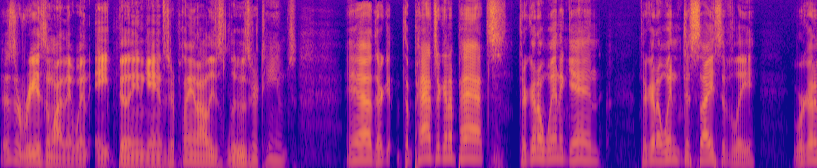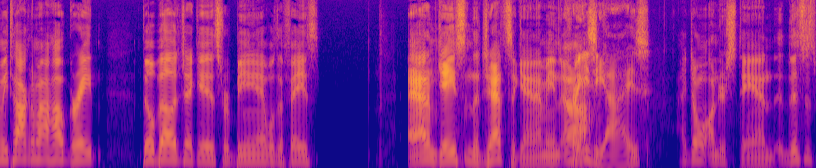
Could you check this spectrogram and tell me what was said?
There's a reason why they win eight billion games. They're playing all these loser teams. Yeah, they're the Pats are gonna Pats. They're gonna win again. They're gonna win decisively. We're gonna be talking about how great Bill Belichick is for being able to face Adam Gase and the Jets again. I mean, ugh. Crazy eyes. I don't understand. This is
